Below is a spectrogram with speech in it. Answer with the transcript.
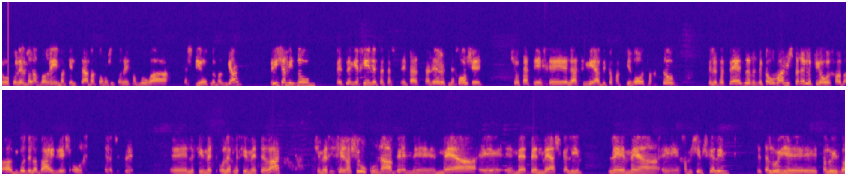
או כולל מעברים, מקל סבא, כל מה שצריך עבור התשתיות למזגן, ואיש המיזוג בעצם יכין את, התש... את הצנרת נחושת, שאותה צריך uh, להטמיע בתוך הקירות, לחצוב ולבצע את זה, וזה כמובן משתנה לפי אורך גודל הבית, ויש אורך שזה אה, לפי, הולך לפי מטר רק, שמחיר השוק הוא נע בין 100, אה, אה, בין 100 שקלים ל-150 שקלים, זה תלוי, תלוי, ב,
